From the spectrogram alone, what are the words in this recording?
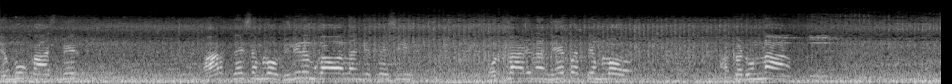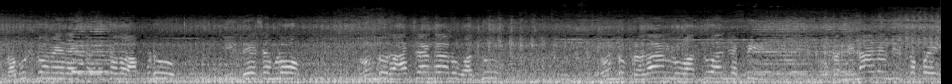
జమ్మూ కాశ్మీర్ భారతదేశంలో విలీనం కావాలని చెప్పేసి కొట్లాడిన నేపథ్యంలో అక్కడున్న ప్రభుత్వం ఏదైతే ఉంటుందో అప్పుడు ఈ దేశంలో రెండు రాజ్యాంగాలు వద్దు రెండు ప్రధానులు వద్దు అని చెప్పి ఒక నినాదం తీసుకుపోయి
